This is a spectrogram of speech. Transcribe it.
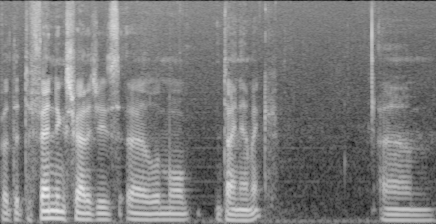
But the defending strategies are a little more dynamic. Um,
